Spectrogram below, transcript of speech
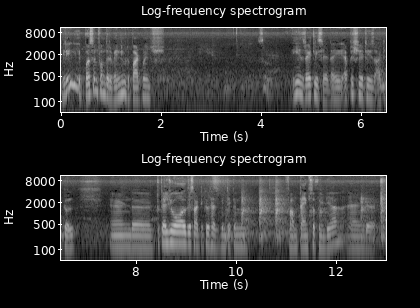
really a person from the revenue department so he has rightly said I appreciate his article and uh, to tell you all this article has been taken from Times of India and uh,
